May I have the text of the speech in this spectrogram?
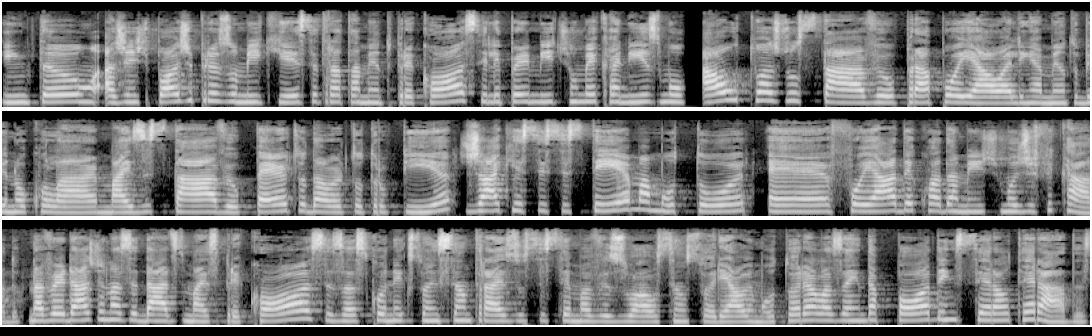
Então, a gente pode presumir que esse tratamento precoce ele permite um mecanismo autoajustável para apoiar o alinhamento binocular mais estável perto da ortotropia, já que esse sistema motor é, foi adequadamente modificado. Na verdade, nas idades mais precoces, as conexões centrais do sistema visual, sensorial e motor elas ainda podem ser alteradas.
